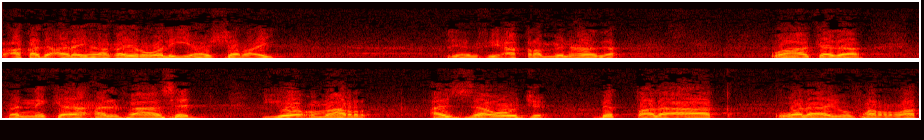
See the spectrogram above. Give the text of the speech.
عقد عليها غير وليها الشرعي لأن في أقرب من هذا. وهكذا فالنكاح الفاسد يؤمر الزوج بالطلاق ولا يفرق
